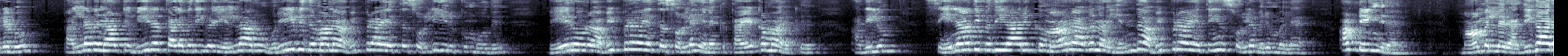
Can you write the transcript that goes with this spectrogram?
பிரபு பல்லவ நாட்டு வீர தளபதிகள் எல்லாரும் ஒரே விதமான அபிப்பிராயத்தை சொல்லி இருக்கும்போது வேறொரு அபிப்பிராயத்தை சொல்ல எனக்கு தயக்கமா இருக்கு. அதிலும் சேனாதிபதியாருக்கு மாறாக நான் எந்த அபிப்பிராயத்தையும் சொல்ல விரும்பல அப்படிங்கிறார். மாமல்லர் அதிகார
